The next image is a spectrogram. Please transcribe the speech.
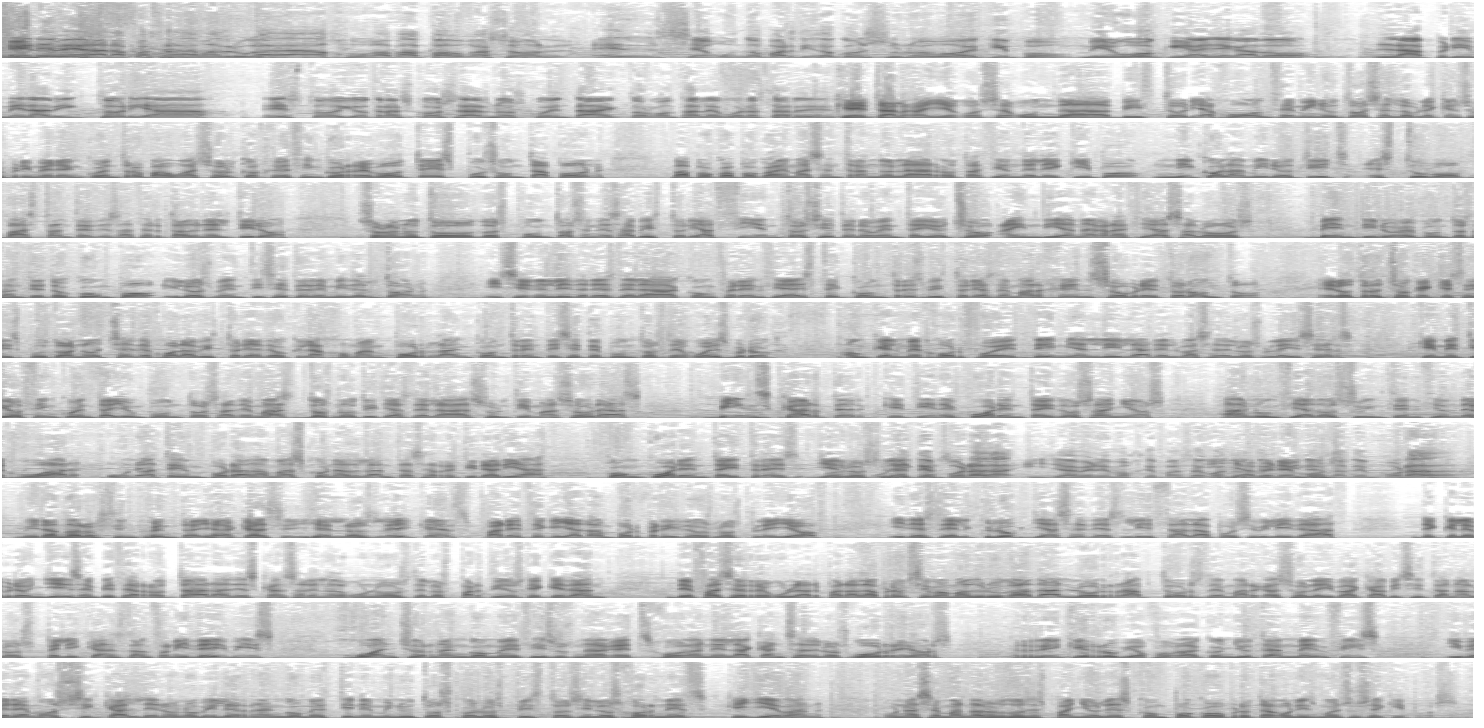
NBA, la pasada madrugada jugaba Pau Gasol el segundo partido con su nuevo equipo. Milwaukee ha llegado la primera victoria esto y otras cosas nos cuenta Héctor González. Buenas tardes. ¿Qué tal, Gallego? Segunda victoria, jugó 11 minutos, el doble que en su primer encuentro. Pau Gasol cogió 5 rebotes, puso un tapón. Va poco a poco, además, entrando en la rotación del equipo. Nikola Mirotic estuvo bastante desacertado en el tiro, solo anotó dos puntos en esa victoria 107-98 a Indiana, gracias a los 29 puntos de Antetokounmpo y los 27 de Middleton. Y siguen líderes de la conferencia este con tres victorias de margen sobre Toronto. El otro choque que se disputó anoche dejó la victoria de Oklahoma en Portland con 37 puntos de Westbrook, aunque el mejor fue Damian Lillard, el base de los Blazers, que metió 51 puntos. Además, dos noticias de las últimas horas. Vince Carter, que tiene 42 años, ha anunciado su intención de jugar una temporada más con Atlanta. Se retiraría con 43. Y en los una temporada y ya veremos qué pasa cuando ya termine temporada. Mirando a los 50 ya casi. Y en los Lakers parece que ya dan por perdidos los playoffs y desde el club ya se desliza la posibilidad de que LeBron James empiece a rotar, a descansar en algunos de los partidos que quedan de fase regular. Para la próxima madrugada, los Raptors de Margasol y Vaca visitan a los Pelicans de Anthony Davis, Juan Hernán Gómez y sus Nuggets juegan en la cancha de los Warriors, Ricky Rubio juega con Utah en Memphis y veremos si Calderón o Bill Hernán Gómez tienen minutos con los Pistons y los Hornets, que llevan una semana los dos españoles con poco protagonismo en sus equipos.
